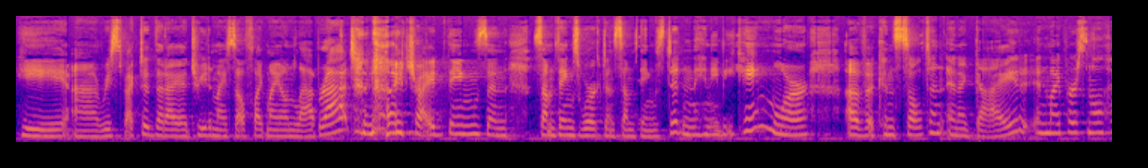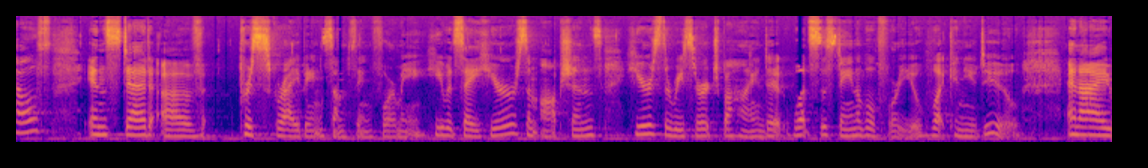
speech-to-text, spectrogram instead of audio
He uh, respected that I had treated myself like my own lab rat, and I tried things, and some things worked and some things didn't. And he became more of a consultant and a guide in my personal health instead of prescribing something for me. He would say, Here are some options. Here's the research behind it. What's sustainable for you? What can you do? And I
